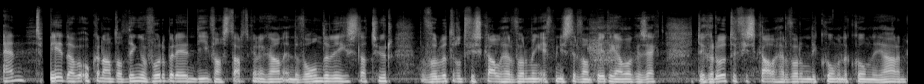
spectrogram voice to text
En twee, dat we ook een aantal dingen voorbereiden die van start kunnen gaan in de volgende legislatuur. Bijvoorbeeld rond fiscale hervorming heeft minister Van Petegem al gezegd de grote fiscale hervorming die komen de komende jaren.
